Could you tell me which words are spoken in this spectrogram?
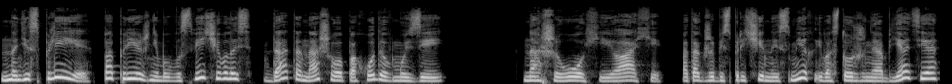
На дисплее по-прежнему высвечивалась дата нашего похода в музей. Наши охи и ахи а также беспричинный смех и восторженные объятия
